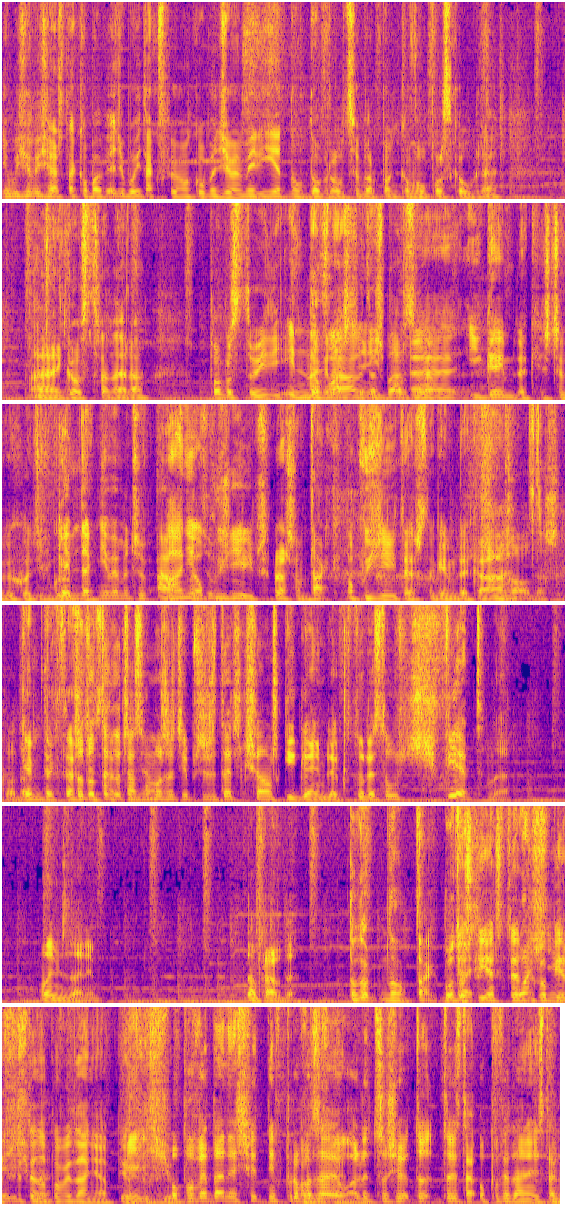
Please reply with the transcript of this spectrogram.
nie musimy się aż tak obawiać, bo i tak w tym roku będziemy mieli jedną dobrą cyberpunkową polską grę. E, Ghost Runnera. Po prostu inna No gra, właśnie, ale też i bardzo-. E, I Game Deck jeszcze wychodzi w grudniu. Game Deck nie wiemy, czy... A, w nie, końcu- opóźnili, przepraszam. Tak. Opóźnili też na Game Decka. A. Szkoda, szkoda. Game Deck też To do tego czasu nie. możecie przeczytać książki Game Deck, które są świetne. Moim zdaniem. Naprawdę. To, to, no tak, bo to, ja czytałem tylko pierwszy ten mieliśmy- opowiadania. Pierwszy mieliśmy-. Opowiadania świetnie wprowadzają, ale co się. To, to jest tak, opowiadanie jest tak.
